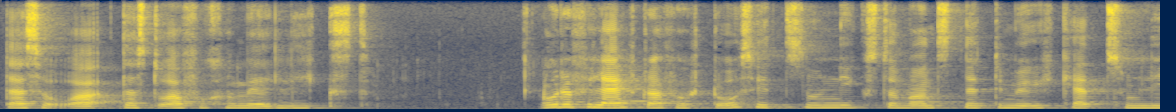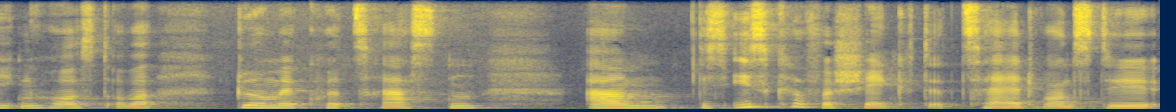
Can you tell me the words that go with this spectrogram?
dass, er, dass du einfach einmal liegst. Oder vielleicht einfach da sitzen und nichts, da wenn du nicht die Möglichkeit zum Liegen hast, aber du einmal kurz rasten. Ähm, das ist keine verschenkte Zeit, wenn du,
